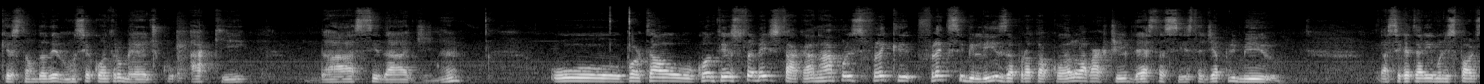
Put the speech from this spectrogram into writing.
questão da denúncia contra o médico aqui da cidade, né? O portal Contexto também destaca: Anápolis flexibiliza protocolo a partir desta sexta, dia 1. A Secretaria Municipal de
